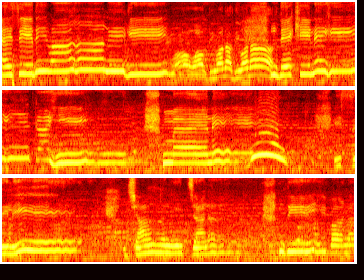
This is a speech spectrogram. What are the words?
ऐसी दीवानगी। वाह वाह दीवाना दीवाना। देखी नहीं कहीं मैंने। इसलिए जाने जाना दीवाना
